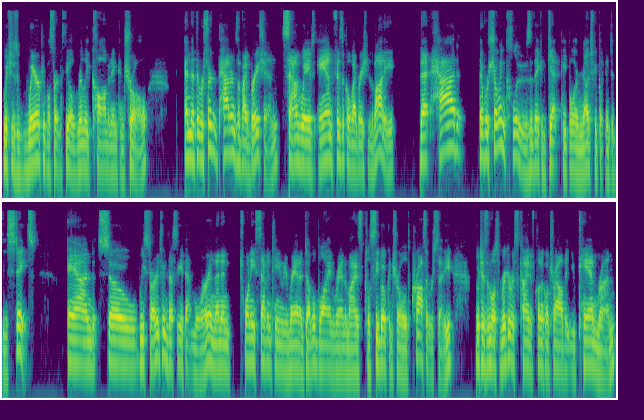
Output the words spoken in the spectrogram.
which is where people start to feel really calm and in control and that there were certain patterns of vibration, sound waves and physical vibration of the body that had that were showing clues that they could get people or nudge people into these states. And so we started to investigate that more. And then in 2017, we ran a double blind, randomized, placebo controlled crossover study, which is the most rigorous kind of clinical trial that you can run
